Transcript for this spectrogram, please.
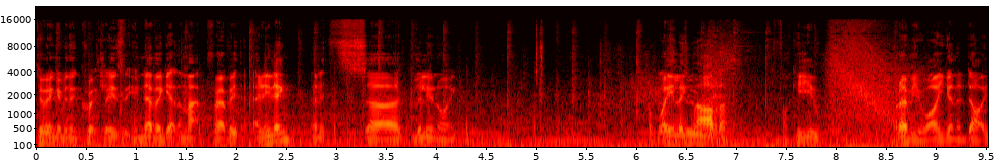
doing everything quickly is that you never get the map for every, anything, and it's uh, really annoying. A wailing lava. Fuck are you? Whatever you are, you're gonna die.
